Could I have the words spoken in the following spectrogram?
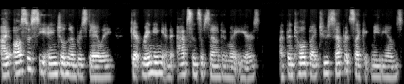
I also see angel numbers daily, get ringing and absence of sound in my ears. I've been told by two separate psychic mediums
